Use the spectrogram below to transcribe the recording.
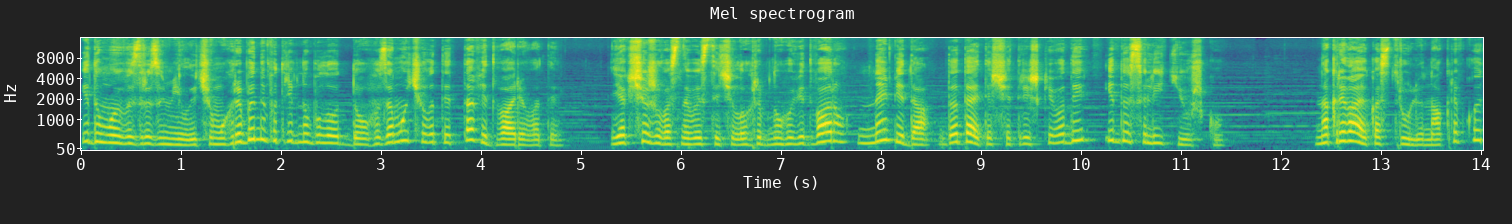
І думаю, ви зрозуміли, чому гриби не потрібно було довго замочувати та відварювати. Якщо ж у вас не вистачило грибного відвару, не біда, додайте ще трішки води і досоліть юшку. Накриваю каструлю накривкою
